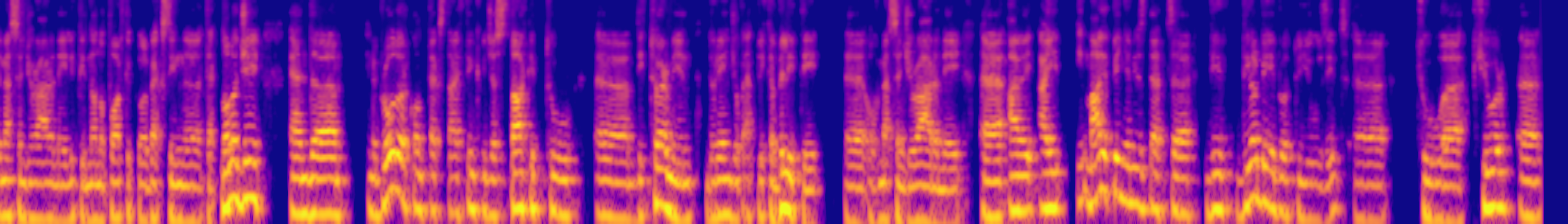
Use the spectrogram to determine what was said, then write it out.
the messenger RNA lipid nanoparticle vaccine uh, technology. And in a broader context, I think we just started to determine the range of applicability of messenger RNA. I, I, in my opinion, is that we will be able to use it to uh, cure uh,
